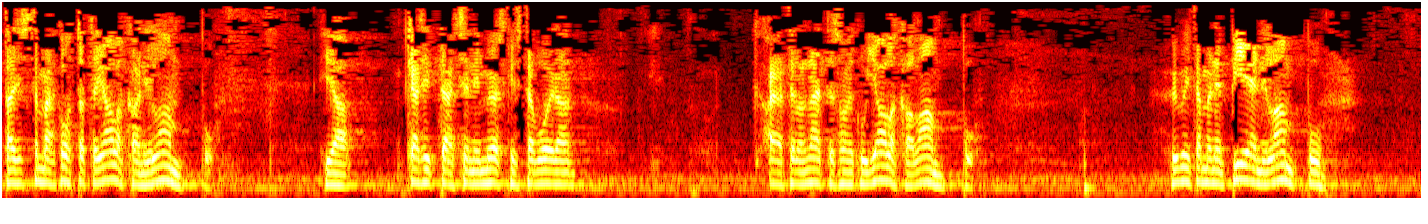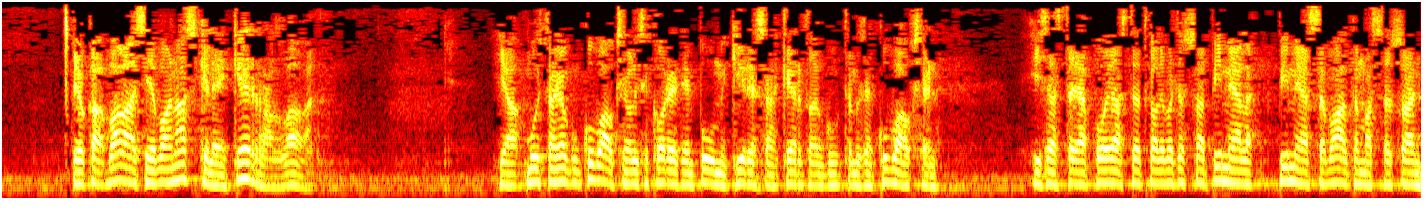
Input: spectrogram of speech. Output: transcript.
tai siis tämä kohta, että jalkaani lamppu. Ja käsittääkseni myöskin sitä voidaan ajatella näin, että se on kuin jalkalamppu. Hyvin tämmöinen pieni lamppu, joka valaisee vain askeleen kerrallaan. Ja muistan jonkun kuvauksen, oli se Korintien puumin kirjassa, hän kertoi jonkun tämmöisen kuvauksen isästä ja pojasta, jotka olivat jossain pimeällä, pimeässä valtamassa jossain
